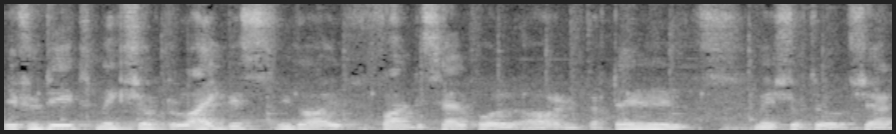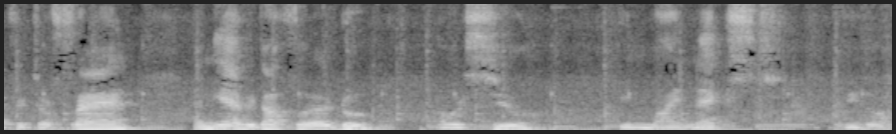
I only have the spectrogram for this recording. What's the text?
If you did, make sure to like this video if you found this helpful or entertaining. Make sure to share it with your friend. And yeah, without further ado, I will see you in my next video.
